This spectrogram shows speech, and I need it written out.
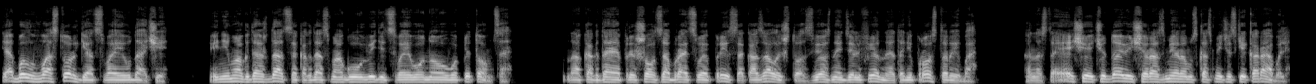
Я был в восторге от своей удачи и не мог дождаться, когда смогу увидеть своего нового питомца. Но когда я пришел забрать свой приз, оказалось, что звездный дельфин — это не просто рыба, а настоящее чудовище размером с космический корабль.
